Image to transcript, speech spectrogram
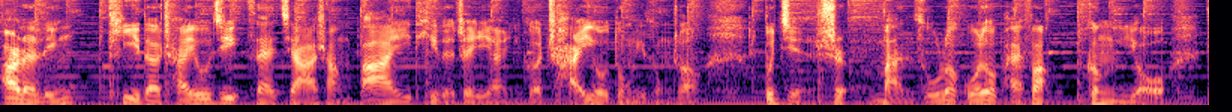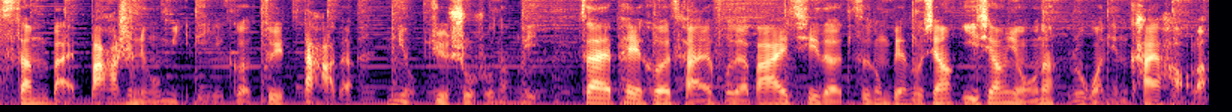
二点零 T 的柴油机，再加上八 AT 的这样一个柴油动力总成，不仅是满足了国六排放，更有三百八十牛米的一个最大的扭矩输出能力。再配合采埃孚的八 AT 的自动变速箱，一箱油呢，如果您开好了，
